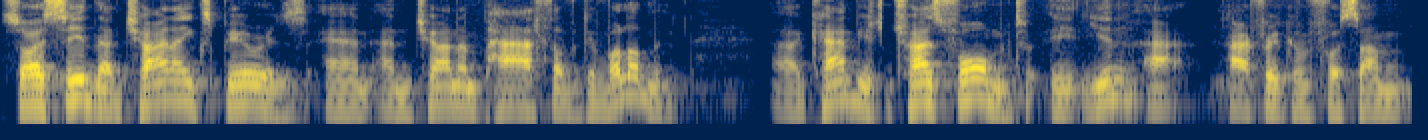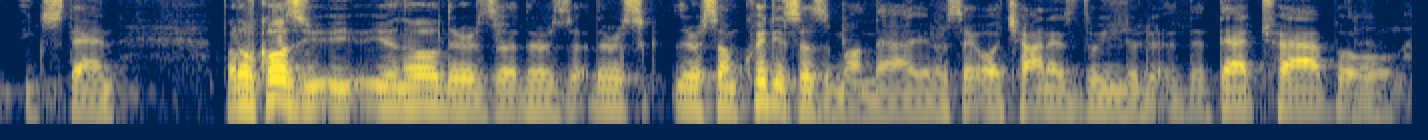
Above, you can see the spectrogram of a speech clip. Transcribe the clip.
So I see that China experience and, and China path of development uh, can be transformed in Africa for some extent. But of course, you, you know, there's, a, there's, a, there's, there's some criticism on that. You know, say, oh, China is doing the, the debt trap or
